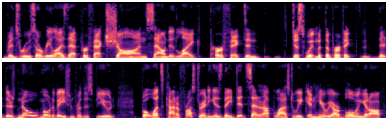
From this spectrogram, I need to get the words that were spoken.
Vince Russo realized that Perfect Shawn sounded like perfect and just went with the perfect. There, there's no motivation for this feud. But what's kind of frustrating is they did set it up last week, and here we are blowing it off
